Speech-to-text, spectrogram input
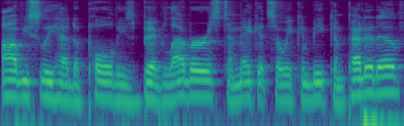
Obviously, had to pull these big levers to make it so we can be competitive,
